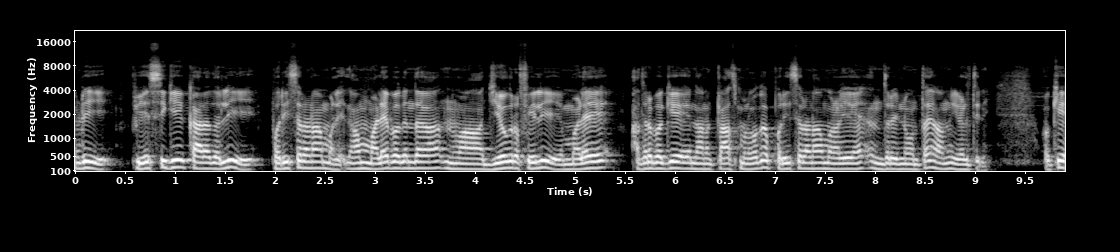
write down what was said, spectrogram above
ನೋಡಿ ಬೇಸಿಗೆ ಕಾಲದಲ್ಲಿ ಪರಿಸರಣ ಮಳೆ. ನಾವು ಮಳೆ ಬಗ್ಗೆಂದ ನಮ್ಮ ಜಿಯೋಗ್ರಫಿಯಲ್ಲಿ ಮಳೆ ಅದರ ಬಗ್ಗೆ ನಾನು ಕ್ಲಾಸ್ ಮಾಡುವಾಗ ಪರಿಸರಣ ಮಳೆ ಅಂದ್ರೇನು ಅಂತ ನಾನು ಹೇಳ್ತೀನಿ. ಓಕೆ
